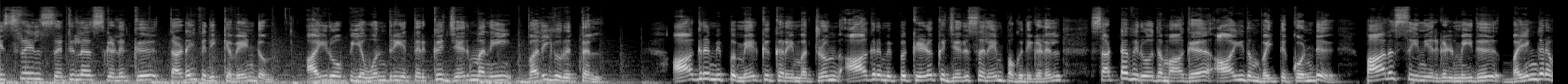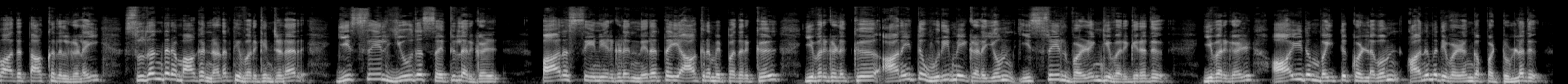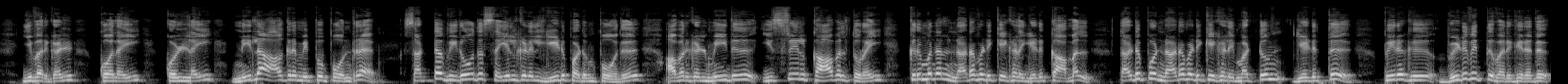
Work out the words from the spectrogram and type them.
Israel செட்டிலர்ஸ்களுக்கு தடை விதிக்க வேண்டும். ஐரோப்பிய ஒன்றியத்திற்கு ஜெர்மனி வலியுறுத்தல். ஆக்கிரமிப்பு மேற்கு கரை மற்றும் ஆக்கிரமிப்பு கிழக்கு ஜெருசலேம் பகுதிகளில் சட்டவிரோதமாக ஆயுதம் வைத்துக்கொண்டு பாலஸ்தீனியர்கள் மீது பயங்கரவாத தாக்குதல்களை சுதந்திரமாக நடத்தி வருகின்றனர் இஸ்ரேல் யூத செட்டிலர்கள். பாலஸ்தீனியர்களின் நிலத்தை ஆக்கிரமிப்பதற்கு இவர்களுக்கு அனைத்து உரிமைகளையும் இஸ்ரேல் வழங்கி வருகிறது. இவர்கள் ஆயுதம் வைத்துக் கொள்ளவும் அனுமதி வழங்கப்பட்டுள்ளது. இவர்கள் கொலை கொள்ளை நில ஆக்கிரமிப்பு போன்ற சட்டவிரோத செயல்களில் ஈடுபடும் போது அவர்கள் மீது இஸ்ரேல் காவல்துறை கிரிமினல் நடவடிக்கைகளை எடுக்காமல் தடுப்பு நடவடிக்கைகளை மட்டும் எடுத்து பிறகு விடுவித்து வருகிறது.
